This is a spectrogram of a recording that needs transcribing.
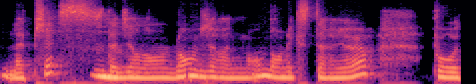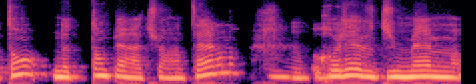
la pièce, mmh. c'est-à-dire dans l'environnement, dans l'extérieur. Pour autant, notre température interne mmh. relève du même,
